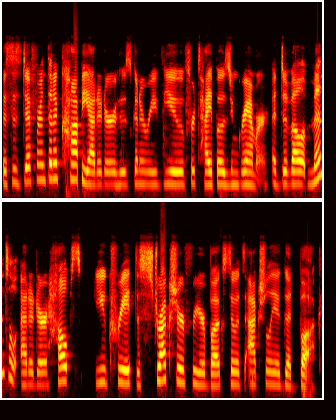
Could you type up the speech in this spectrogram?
This is different than a copy editor who's going to review for typos and grammar. A developmental editor helps you create the structure for your book so it's actually a good book.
